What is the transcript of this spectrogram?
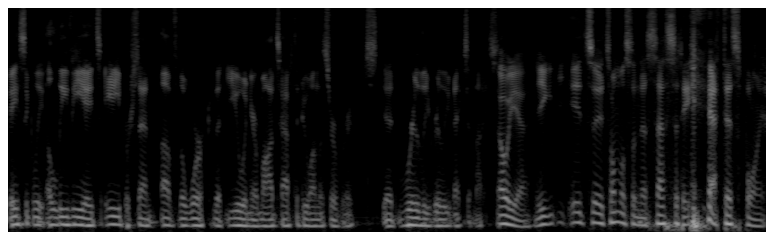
basically alleviates 80% of the work that you and your mods have to do on the server. It's, it really really makes it nice. Oh yeah, it's it's almost a necessity at this point.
